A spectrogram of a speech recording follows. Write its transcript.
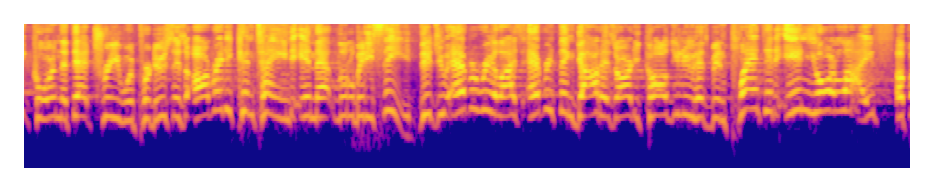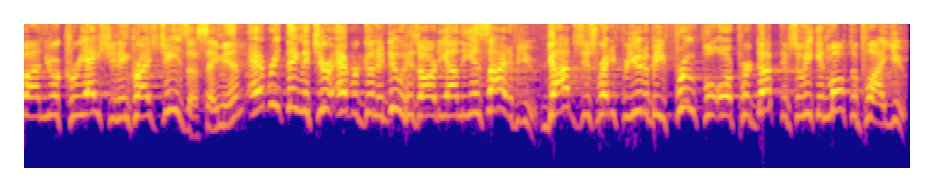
acorn that that tree would produce is already contained in that little bitty seed. Did you ever realize everything God has already called you to has been planted in your life upon your creation in Christ Jesus? Amen. Everything that you're ever going to do is already on the inside of you. God's just ready for you to be fruitful or productive so he can multiply you.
